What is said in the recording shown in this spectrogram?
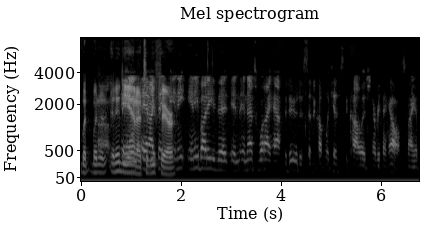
But but in- Um, in Indiana, and- to and be fair, any, anybody that and, and that's what I have to do to send a couple of kids to college and everything else. And I, have,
